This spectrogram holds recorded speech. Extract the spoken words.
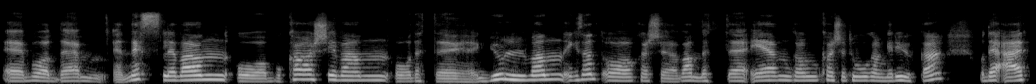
eh, både neslevann og bokashi-vann og dette gullvann, ikke sant, og kanskje vannet én gang, kanskje to ganger i uka. Og det er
